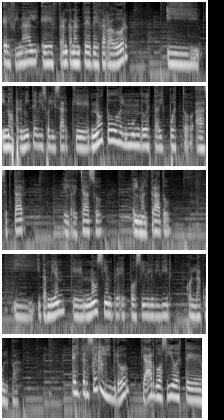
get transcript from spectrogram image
El final es francamente desgarrador y, nos permite visualizar que no todo el mundo está dispuesto a aceptar el rechazo, el maltrato y, y también que no siempre es posible vivir con la culpa. El tercer libro Qué arduo ha sido este,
